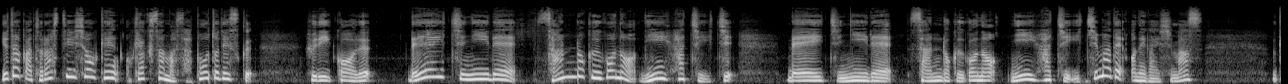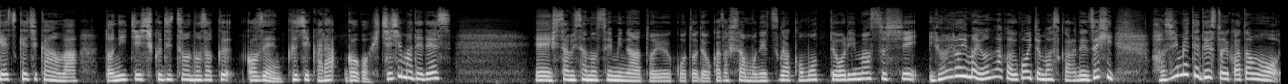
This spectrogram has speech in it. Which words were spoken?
豊かトラスティ証券お客様サポートデスク、フリーコール0120-365-281、0120-365-281までお願いします。受付時間は土日祝日を除く午前9時から午後7時までです。えー、久々のセミナーということで、岡崎さんも熱がこもっておりますし、いろいろ今世の中動いてますからね、ぜひ、初めてですという方も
